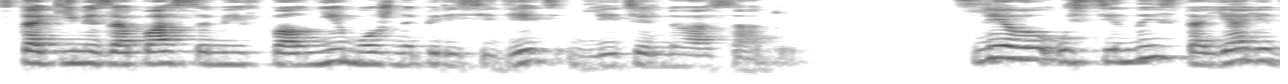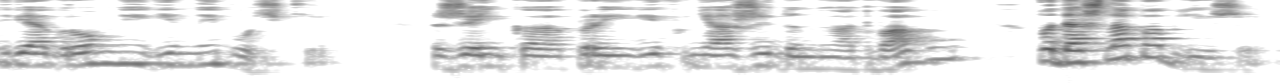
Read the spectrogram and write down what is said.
С такими запасами вполне можно пересидеть длительную осаду. Слева у стены стояли две огромные винные бочки. Женька, проявив неожиданную отвагу, подошла поближе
